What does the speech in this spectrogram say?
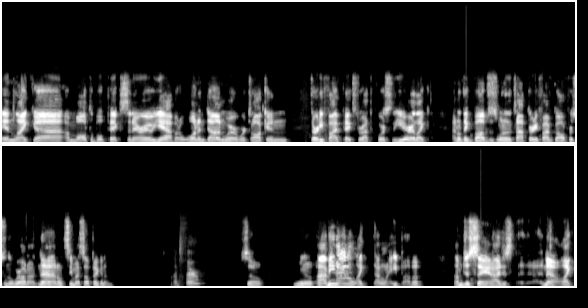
in like uh, a multiple pick scenario, yeah, but a one and done where we're talking 35 picks throughout the course of the year, like I don't think Bubs is one of the top 35 golfers in the world. No, I don't see myself picking him. That's fair. So, you know, I mean, I don't like, I don't hate Bubba. I'm just saying, I just no, like,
